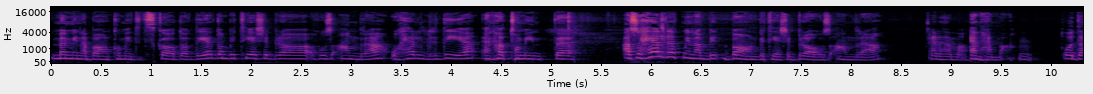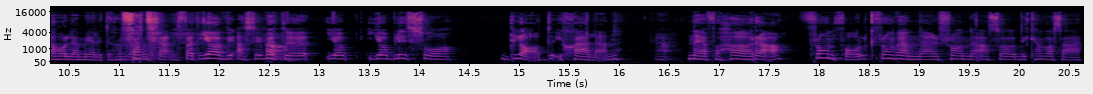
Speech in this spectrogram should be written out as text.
Men mina barn kommer inte till skada av det. De beter sig bra hos andra och hellre det än att de inte... Alltså hellre att mina barn beter sig bra hos andra Än hemma. än hemma. Och där håller jag med dig till 100%. För att- för att jag, alltså, vet Ja. du, jag, jag blir så glad i själen Ja. när jag får höra från folk, från vänner, från, alltså det kan vara så här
